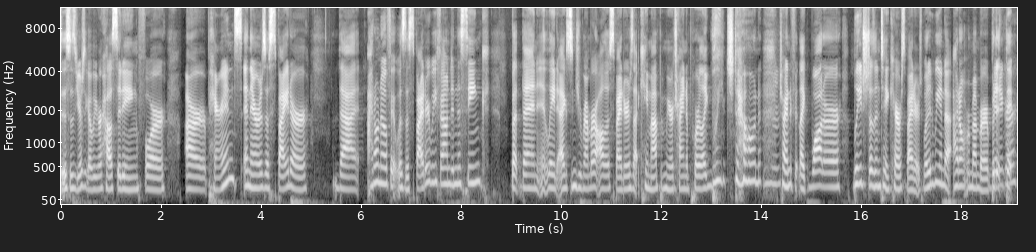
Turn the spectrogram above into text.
this is years ago, we were house sitting for our parents, and there was a spider that I don't know if it was the spider we found in the sink, but then it laid eggs. And do you remember all those spiders that came up and we were trying to pour like bleach down, mm-hmm. trying to fit like water? Bleach doesn't take care of spiders. What did we end up? I don't remember, but it- Vinegar? they, I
